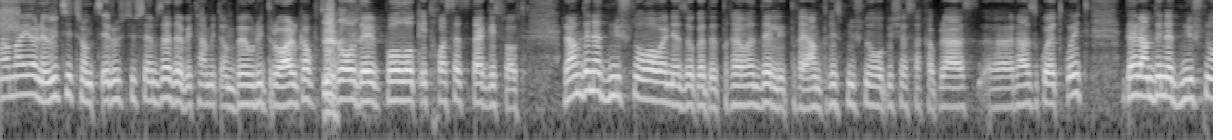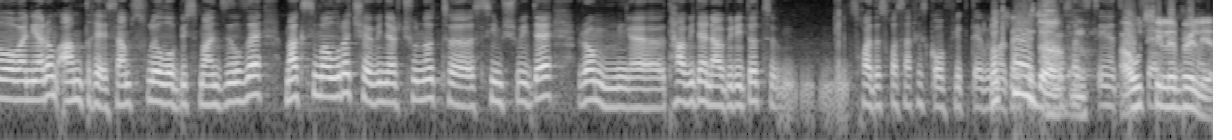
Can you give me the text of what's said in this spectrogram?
მამაიონე, ვიცით რომ წირვისთვის ემზადებით, ამიტომ ბევრი დრო არ გაქვთ, უბრალოდ ბოლო კითხვასაც დაგისვავთ. რამდენად მნიშვნელოვანია ზოგადად დღევანდელი დღე ამ დღის მნიშვნელობის შესახებ რა რას გვეტყვით და რამდენად მნიშვნელოვანია რომ ამ დღეს ამ სვლელობის მანძილზე მაქსიმალურად შევინარჩუნოთ სიმშვიდე, რომ თავიდან ავირიდოთ სხვადასხვა სახის კონფლიქტები, მაგალითად, რომელსაც წინათ აუცილებელია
